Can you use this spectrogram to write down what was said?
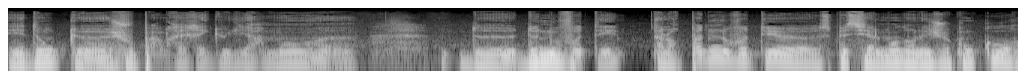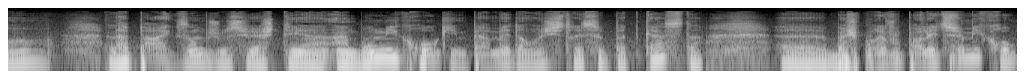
et donc euh, je vous parlerai régulièrement euh, de, nouveautés. Alors pas de nouveautés spécialement dans les jeux concours. Hein. Là, par exemple, je me suis acheté un, bon micro qui me permet d'enregistrer ce podcast. Bah, je pourrais vous parler de ce micro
